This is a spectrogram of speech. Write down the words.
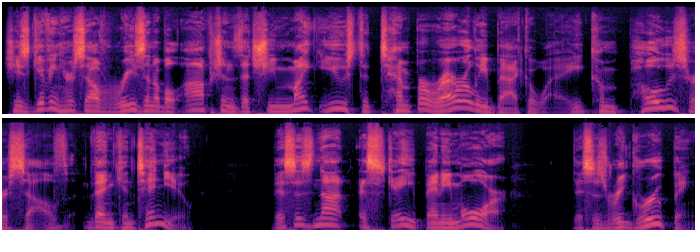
She's giving herself reasonable options that she might use to temporarily back away, compose herself, then continue. This is not escape anymore. This is regrouping.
